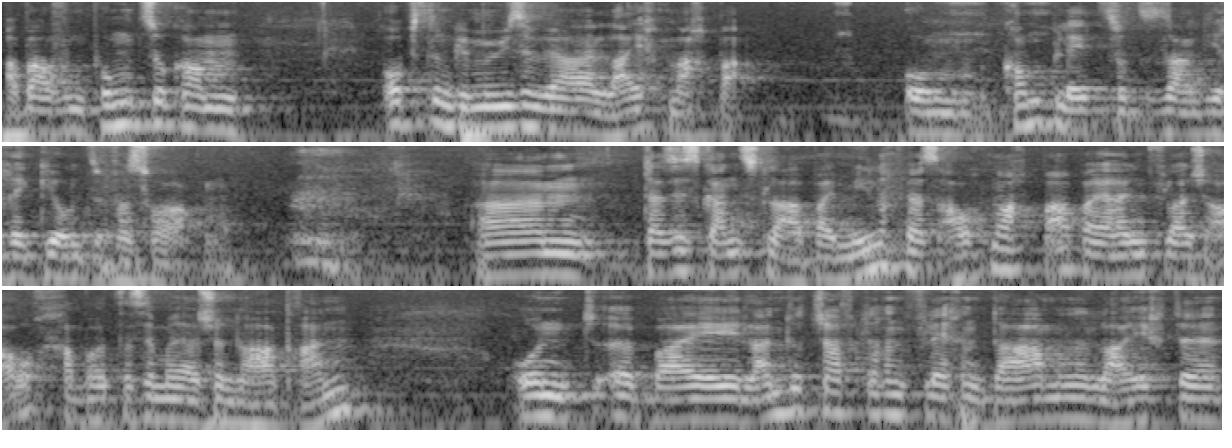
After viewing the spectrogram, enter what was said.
Aber auf den Punkt zu kommen, Obst und Gemüse wäre leicht machbar, um komplett sozusagen die Region zu versorgen. Ähm, das ist ganz klar. Bei Milch wäre es auch machbar, bei Rindfleisch auch, aber da sind wir ja schon nah dran. Und äh, bei landwirtschaftlichen Flächen, da haben wir eine leichte,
